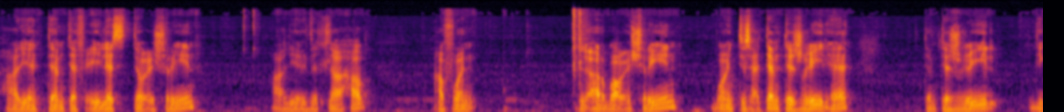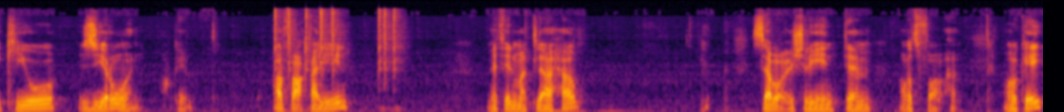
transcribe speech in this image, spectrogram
حاليا تم تفعيلها ستة وعشرين. حاليا إذا تلاحظ. عفوا. الأربعة وعشرين. point تسعة. تم تشغيلها تم تشغيل Q zero one okay. أرفع قليل. مثل ما تلاحظ سبعة وعشرين تم إطفائها. okay.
